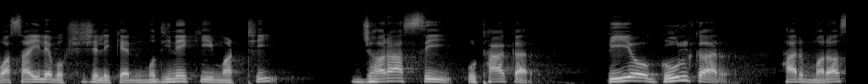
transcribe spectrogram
ওয়াসাইলে শিশে লিখেন, মদিনে কি মাঠি ঝরা সি উঠাকর পিও গুল কর, হর মরস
